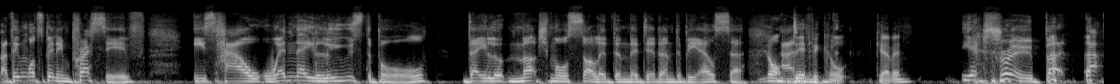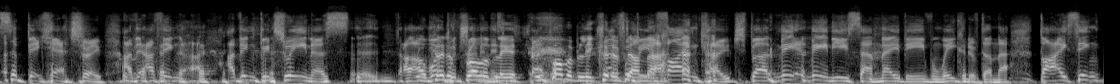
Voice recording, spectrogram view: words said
I think what's been impressive is how when they lose the ball, they look much more solid than they did under Bielsa. Not And- difficult, Kevin. Yeah, true, but that's a bit. Yeah, true. I, thi- I think. I think between us, uh, I, We could have put Trent in probably- this, we probably could have done would be that. A fine coach, but me, me and you, Sam, maybe even we could have done that. But I think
